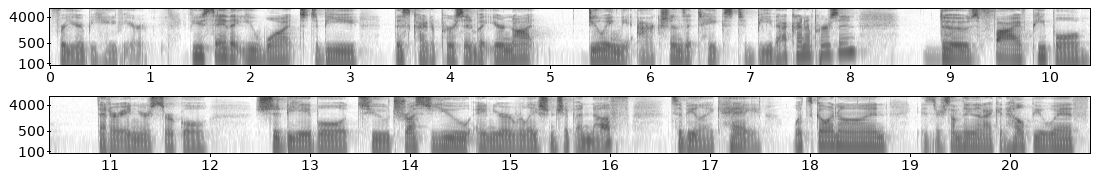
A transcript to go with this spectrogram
for your behavior. If you say that you want to be this kind of person, but you're not doing the actions it takes to be that kind of person, those five people that are in your circle should be able to trust you and your relationship enough to be like, hey, what's going on? Is there something that I can help you with?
